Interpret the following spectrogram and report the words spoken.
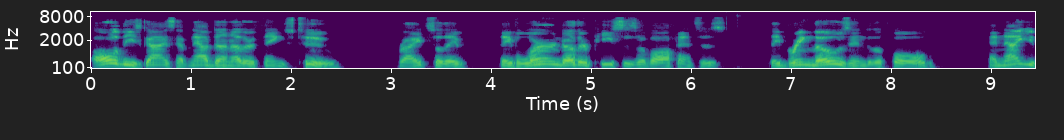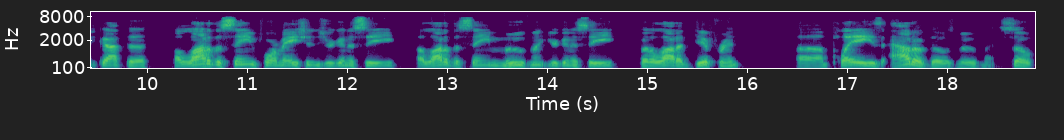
all of these guys have now done other things too, right? So they've they've learned other pieces of offenses. They bring those into the fold, and now you've got the a lot of the same formations you're going to see, a lot of the same movement you're going to see, but a lot of different um, plays out of those movements. So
